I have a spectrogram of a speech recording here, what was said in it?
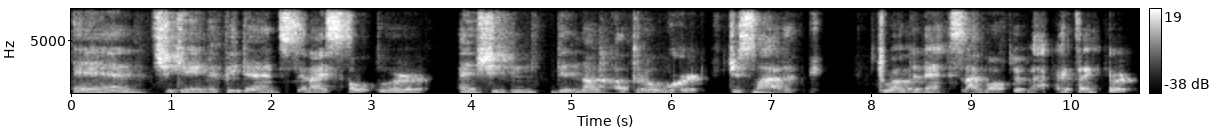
and she came and we danced, and I spoke to her, and she did not utter a word, She smiled at me throughout the dance, and I walked her back. I thanked her,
